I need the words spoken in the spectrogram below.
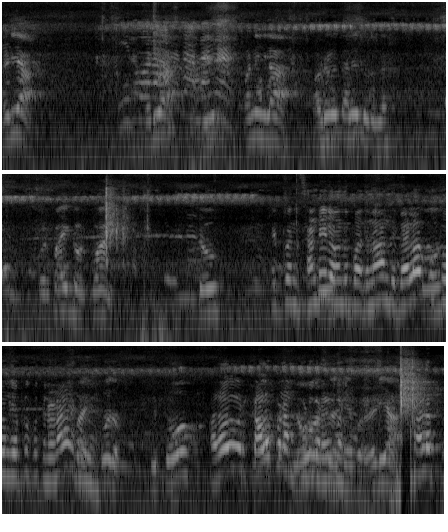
ரெடியா? ரெடியா? பண்ணீங்களா? அப்படியே தலையை சொல்லுங்க ஒரு ஃபைவ் கவுண்ட் ஒன் டூ இப்போ இந்த சண்டையில் வந்து பார்த்தீங்கன்னா அந்த விலை குத்து வந்து எப்படி குத்துனா இப்போ அதாவது ஒரு கலப்பு நம்ம கொடுக்குறோம் கலப்பு.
